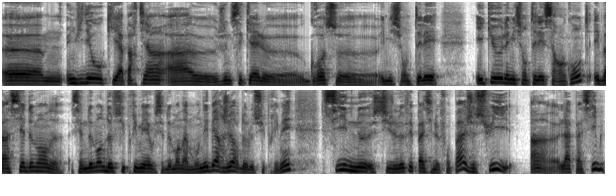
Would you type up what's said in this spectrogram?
euh, une vidéo qui appartient à je ne sais quelle grosse émission de télé et que l'émission télé ça rend compte, et eh ben si elle demande, si elle me demande de le supprimer ou si elle demande à mon hébergeur de le supprimer, si ne, si je ne le fais pas, s'ils ne le font pas, je suis hein, là passible.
